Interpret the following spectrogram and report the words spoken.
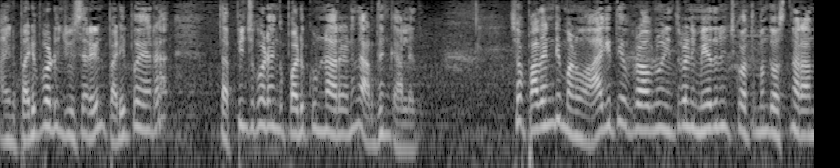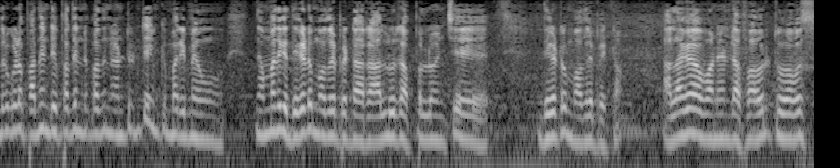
ఆయన పడిపోవడం చూశారు. కానీ పడిపోయారా? తప్పించుకోవడానికి పడుకున్నారా అనేది అర్థం కాలేదు. సో పదండి మనం ఆగితే ప్రాబ్లం. ఇంతలోని మీద నుంచి కొంతమంది వస్తున్నారు. అందరూ కూడా పదండి పదండి పదండి అంటుంటే ఇంకా మరి మేము నెమ్మదిగా దిగడం మొదలుపెట్టాం. రాళ్ళు రప్పల్లోంచే దిగటం మొదలుపెట్టాం. అలాగా one and half hour two hours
